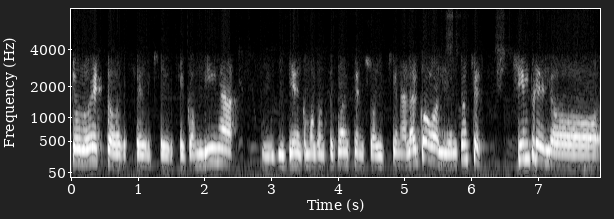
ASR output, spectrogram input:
todo esto se, combina y, tiene como consecuencia en su adicción al alcohol y entonces siempre lo,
